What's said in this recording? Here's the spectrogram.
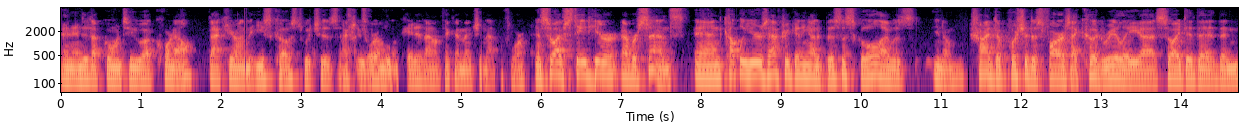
and ended up going to uh, Cornell back here on the East Coast, which is actually where I'm located. I don't think I mentioned that before. And so I've stayed here ever since. And a couple years after getting out of business school, I was you know tried to push it as far as I could really. Uh, so I did the, the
